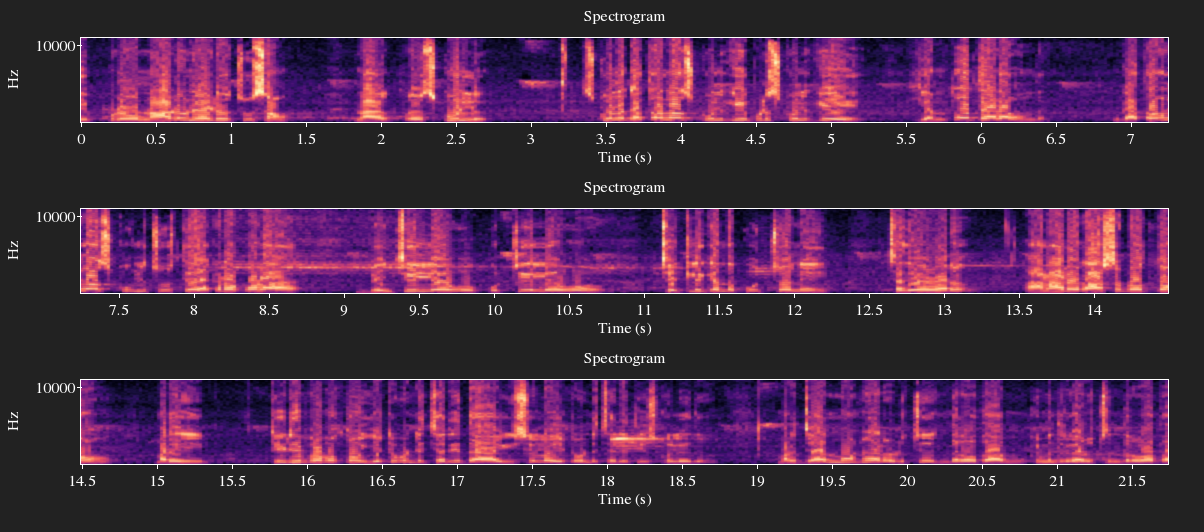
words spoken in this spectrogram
ఇప్పుడు నాడు నేడు చూసాం. నా స్కూల్. స్కూల్ గతంలో స్కూల్కి ఇప్పుడు స్కూల్కి ఎంతో తేడా ఉంది. గతంలో స్కూల్ చూస్తే ఎక్కడ కూడా బెంచీలు లేవు కుర్చీలు లేవు చెట్ల కింద కూర్చొని చదివేవారు. ఆనాడు రాష్ట్ర ప్రభుత్వం మరి టీడీ ప్రభుత్వం ఎటువంటి చర్య ఆ విషయంలో ఎటువంటి చర్య తీసుకోలేదు. మరి జగన్మోహన్ గారు వచ్చిన తర్వాత ముఖ్యమంత్రి గారు వచ్చిన తర్వాత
